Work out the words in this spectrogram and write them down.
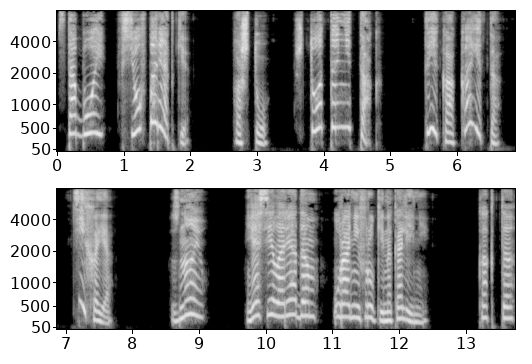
«С тобой все в порядке?» «А что?» «Что-то не так. Ты какая-то тихая». «Знаю». Я села рядом, уронив руки на колени. Как-то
